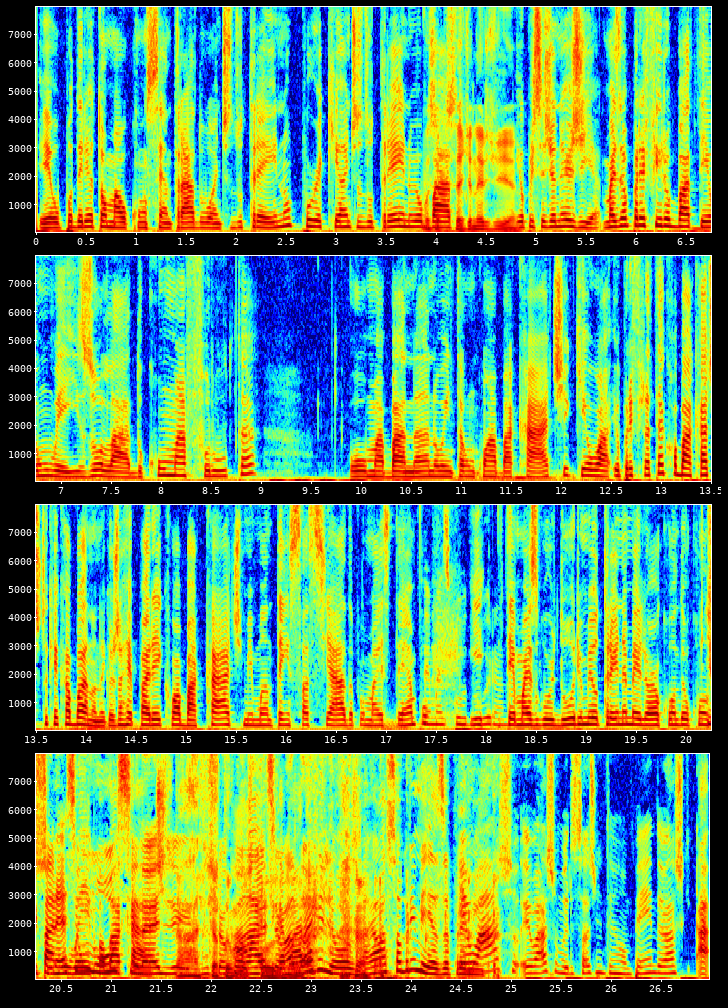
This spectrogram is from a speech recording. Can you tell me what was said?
eu poderia tomar o concentrado antes do treino, porque antes do treino eu Você bato. Você precisa de energia. Eu preciso de energia. Mas eu prefiro bater um whey isolado com uma fruta ou uma banana, ou então com abacate, que eu, eu prefiro até com abacate do que com a banana, que eu já reparei que o abacate me mantém saciada por mais tempo. Tem mais gordura. E tem mais gordura e o meu treino é melhor quando eu consumo e parece whey um com mousse, abacate. Né, de, ah, de chocolate. é maravilhoso. É uma sobremesa para mim. Eu acho, eu acho, Murilo, só te interrompendo, eu acho que a,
